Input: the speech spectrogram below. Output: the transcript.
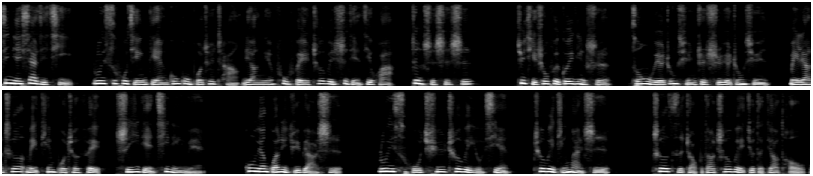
今年夏季起，路易斯湖景点公共泊车场两年付费车位试点计划正式实施。具体收费规定是。从五月中旬至十月中旬，每辆车每天泊车费十一点七零元。公园管理局表示，路易斯湖区车位有限，车位停满时，车子找不到车位就得掉头，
